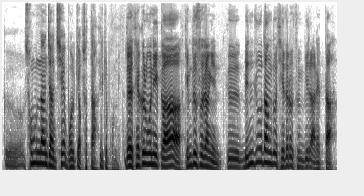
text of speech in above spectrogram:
그 소문난 잔치에 먹을 게 없었다 이렇게 봅니다. 네 댓글 보니까 김두 소장님 그 민주당도 제대로 준비를 안 했다.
